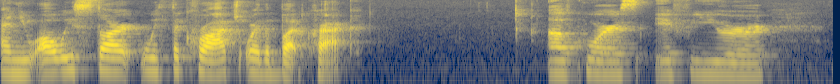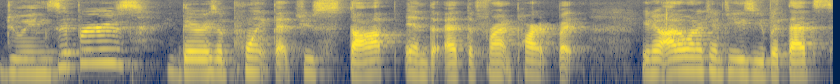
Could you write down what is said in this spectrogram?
and you always start with the crotch or the butt crack. Of course, if you're doing zippers, there is a point that you stop in the, at the front part, but you know, I don't want to confuse you, but that's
